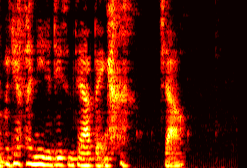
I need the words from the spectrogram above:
I guess I need to do some tapping. Ciao.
